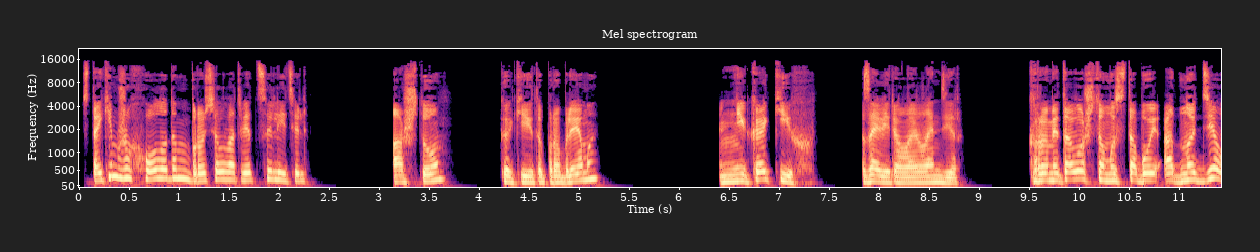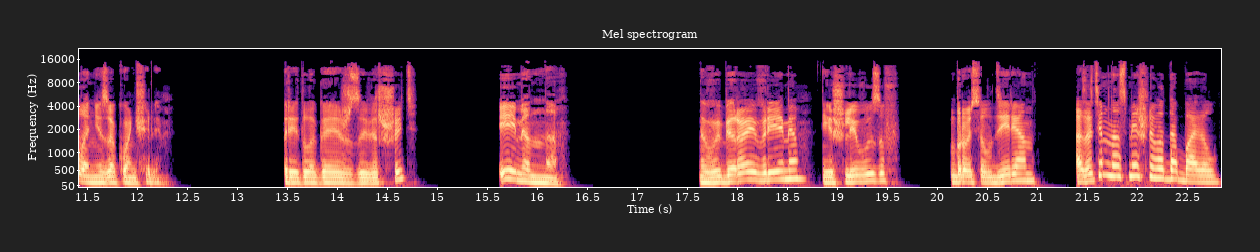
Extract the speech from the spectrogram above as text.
с таким же холодом бросил в ответ целитель. «А что? Какие-то проблемы?» «Никаких», — заверил Айландир. «Кроме того, что мы с тобой одно дело не закончили». «Предлагаешь завершить?» «Именно». «Выбирай время и шли вызов», — бросил Дериан, а затем насмешливо добавил.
